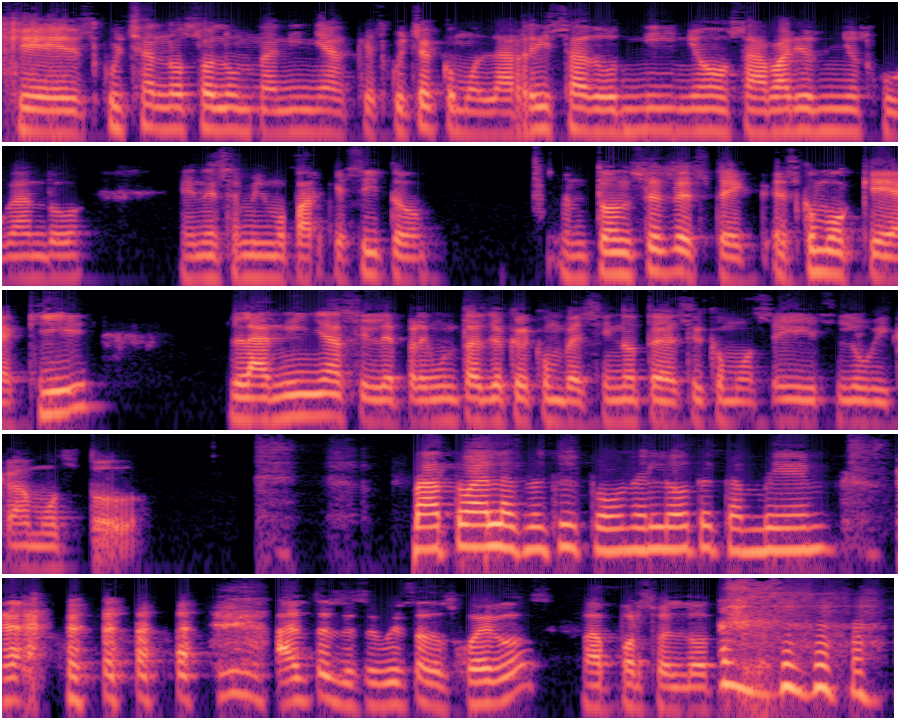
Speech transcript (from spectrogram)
que escuchan no solo una niña, que escuchan como la risa de un niño, o sea, varios niños jugando en ese mismo parquecito. Entonces, este, es como que aquí la niña, si le preguntas, yo creo que un vecino te va a decir como sí, sí lo ubicamos todo. Va todas las noches por un elote también. Antes de subirse a los juegos, va por su elote.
